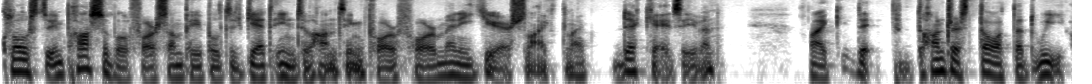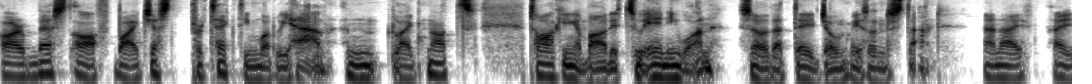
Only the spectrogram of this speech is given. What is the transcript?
close to impossible for some people to get into hunting for for many years, like like decades even. Like the, the hunters thought that we are best off by just protecting what we have and like not talking about it to anyone so that they don't misunderstand and I, I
